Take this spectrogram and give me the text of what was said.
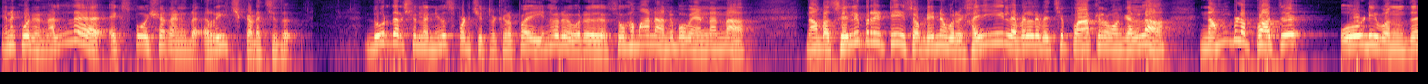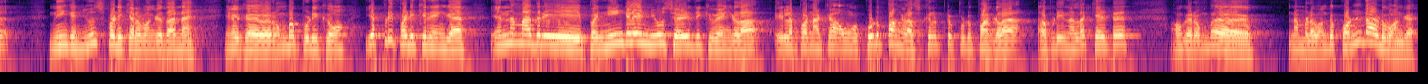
எனக்கு ஒரு நல்ல எக்ஸ்போஷர் அண்ட் ரீச் கிடச்சிது. தூர்தர்ஷனில் நியூஸ் படிச்சுட்ருக்கிறப்ப இன்னொரு ஒரு சுகமான அனுபவம் என்னென்னா நம்ம செலிப்ரிட்டிஸ் அப்படின்னு ஒரு ஹை லெவலில் வச்சு பார்க்குறவங்கெல்லாம் நம்மளை பார்த்து ஓடி வந்து நீங்கள் நியூஸ் படிக்கிறவங்க தானே. எங்களுக்கு ரொம்ப பிடிக்கும். எப்படி படிக்கிறீங்க? என்ன மாதிரி இப்போ நீங்களே நியூஸ் எழுதிக்குவீங்களா? இல்லை பண்ணாக்கா அவங்க கொடுப்பாங்களா? ஸ்கிரிப்ட் கொடுப்பாங்களா? அப்படின்னு எல்லாம் கேட்டு அவங்க ரொம்ப நம்மளை வந்து கொண்டாடுவாங்க.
